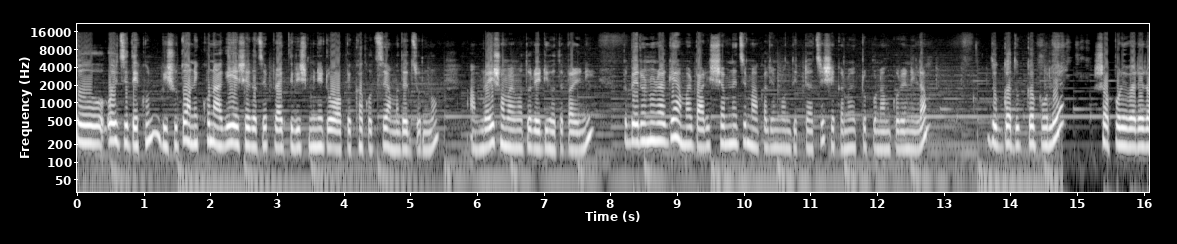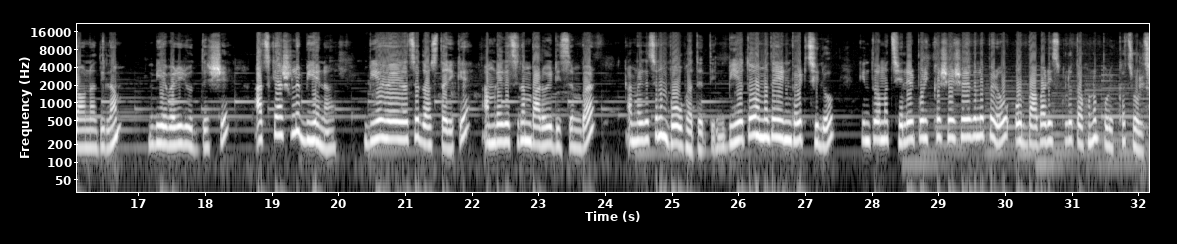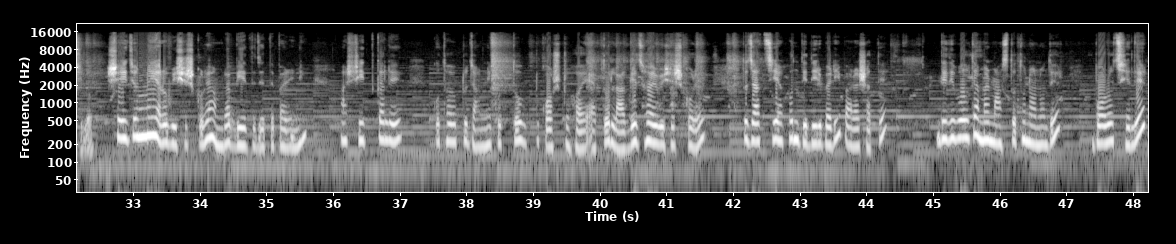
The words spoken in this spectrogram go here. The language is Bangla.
তো ওই যে দেখুন, বিশু তো অনেকক্ষণ আগেই এসে গেছে, প্রায় তিরিশ মিনিট ও অপেক্ষা করছে আমাদের জন্য। আমরাই সময় মতো রেডি হতে পারিনি। তো বেরোনোর আগে আমার বাড়ির সামনে যে মা কালীর মন্দিরটা আছে, সেখানেও একটু প্রণাম করে নিলাম। দুর্গা দুগ্গা বলে সপরিবারে রওনা দিলাম বিয়েবাড়ির উদ্দেশ্যে। আজকে আসলে বিয়ে না। বিয়ে হয়ে গেছে দশ তারিখে। আমরা গেছিলাম বারোই ডিসেম্বর। আমরা গেছিলাম বউ ভাতের দিন। বিয়ে তো আমাদের ইনভাইট ছিল, কিন্তু আমার ছেলের পরীক্ষা শেষ হয়ে গেলে পেরেও ওর বাবার স্কুলে তখনও পরীক্ষা চলছিল। সেই জন্যই আরও বিশেষ করে আমরা বিয়েতে যেতে পারিনি। আর শীতকালে কোথাও একটু জার্নি করতেও একটু কষ্ট হয়, এত লাগেজ হয় বিশেষ করে। তো যাচ্ছি এখন দিদির বাড়ি পাড়ার সাথে। দিদি বলতে আমার মাস্ততো ননদের বড় ছেলের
